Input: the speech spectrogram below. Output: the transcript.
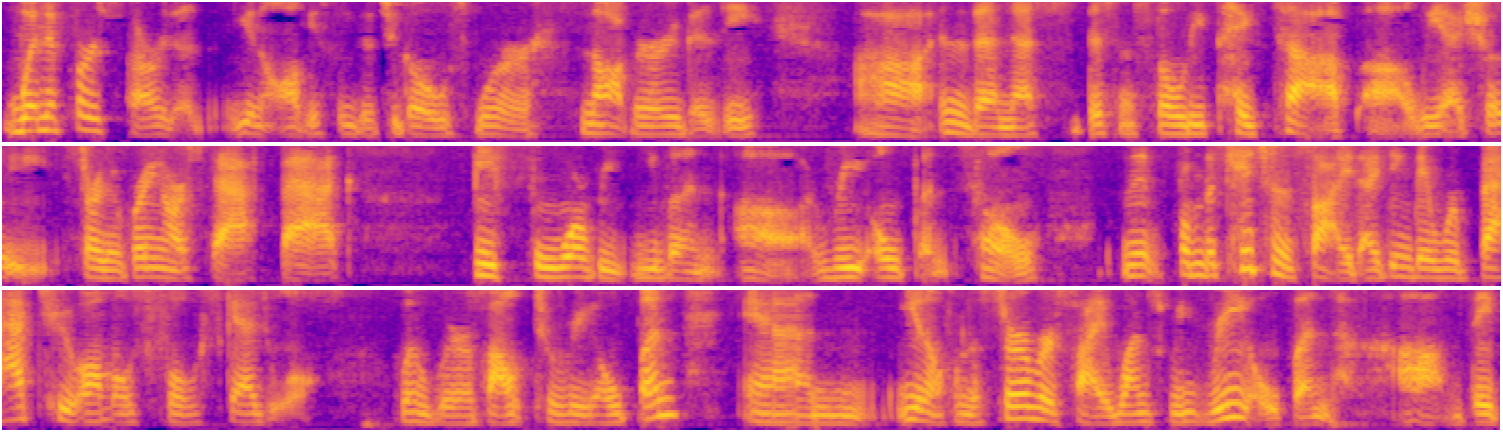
when it first started, you know, obviously the to-goes were not very busy. Uh, and then as business slowly picked up, uh, we actually started bringing our staff back before we even uh, reopened. So from the kitchen side, I think they were back to almost full schedule when we're about to reopen. And you know, from the server side, once we reopened, um, they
